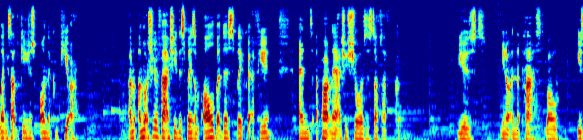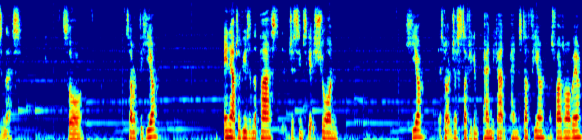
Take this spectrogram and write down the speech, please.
links applications on the computer. I'm, not sure if it actually displays them all, but it does display quite a few. And apparently it actually shows the stuff I've used, you know, in the past while using this. So, similar to here, any apps I've used in the past, it just seems to get shown here. It's not just stuff you can pin, you can't pin stuff here, as far as I'm aware.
